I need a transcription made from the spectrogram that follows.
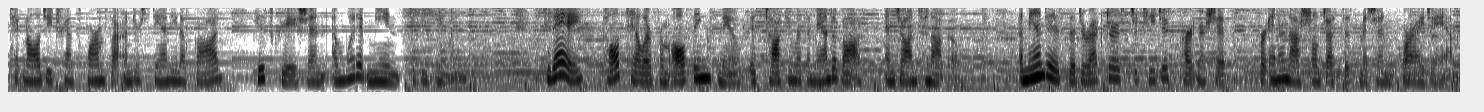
technology transforms our understanding of God, His creation, and what it means to be human. Today, Paul Taylor from All Things New is talking with Amanda Voss and John Tanagho. Amanda is the Director of Strategic Partnerships for International Justice Mission, or IJM.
